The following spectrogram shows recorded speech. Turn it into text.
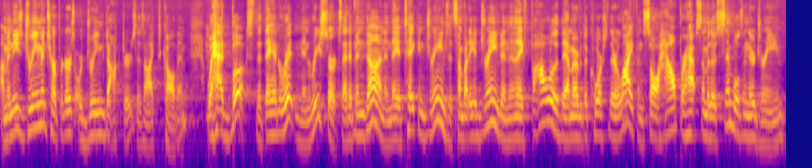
I mean, these dream interpreters, or dream doctors, as I like to call them, had books that they had written and research that had been done, and they had taken dreams that somebody had dreamed, and then they followed them over the course of their life and saw how perhaps some of those symbols in their dream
